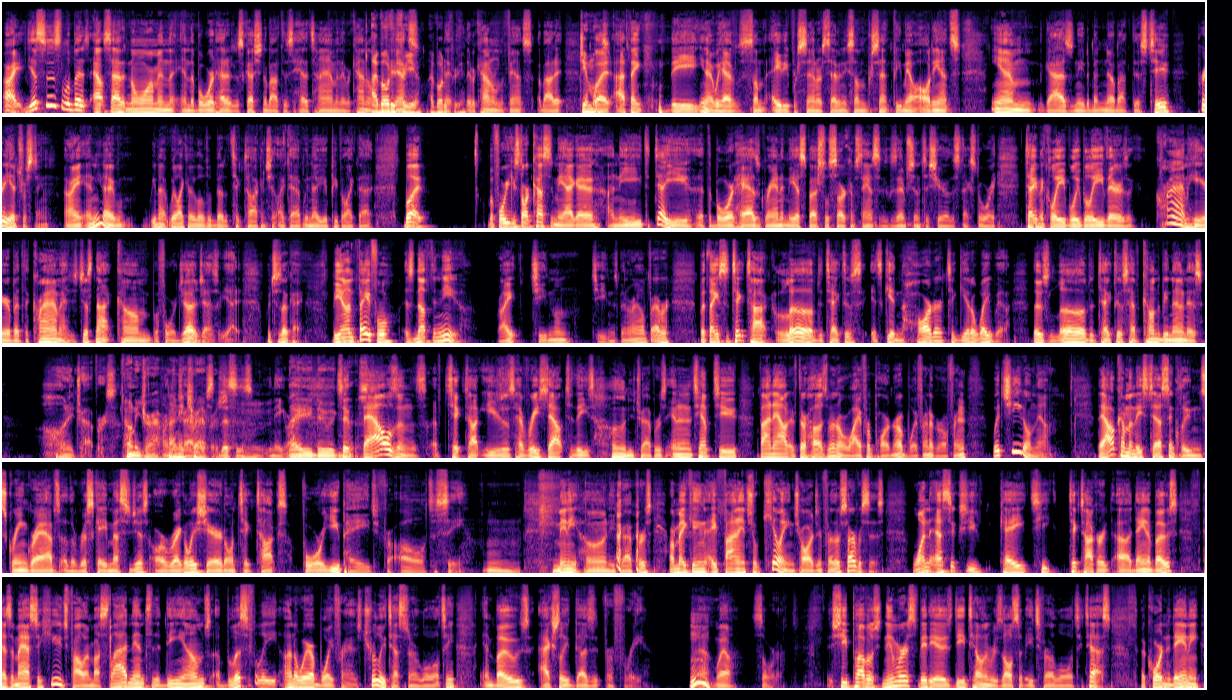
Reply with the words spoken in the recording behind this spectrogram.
All right, this is a little bit outside the norm, and the and the board had a discussion about this ahead of time, and they were kind of. on I voted for you. I voted They- for you. They were kind of on the fence about it. Jim was. but I think the you know we have some eighty percent or seventy some percent female audience, and the guys need to know about this too. Pretty interesting. All right, and you know we know we like a little bit of TikTok and shit like that. We know you people like that, but before you start cussing me, I go, I need to tell you that the board has granted me a special circumstances exemption to share this next story. Technically, we believe there is a crime here, but the crime has just not come before a judge as of yet, which is okay. Being unfaithful is nothing new, right? Cheating on cheating's been around forever. But thanks to TikTok, love detectives, it's getting harder to get away with. Those love detectives have come to be known as honey trappers. Honey trapper. Honey trappers. This is mm. unique, right? They do So thousands of TikTok users have reached out to these honey trappers in an attempt to find out if their husband or wife or partner or boyfriend or girlfriend would cheat on them. The outcome of these tests, including screen grabs of the risque messages, are regularly shared on TikTok's For You page for all to see. Hmm. Many honey trappers are making a financial killing charging for their services. One Essex UK t- TikToker, uh, Dana Bose, has amassed a huge following by sliding into the DMs of blissfully unaware boyfriends, truly testing their loyalty. And Bose actually does it for free. Uh, well, sort of. She published numerous videos detailing the results of each of her loyalty tests. According to Danny,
